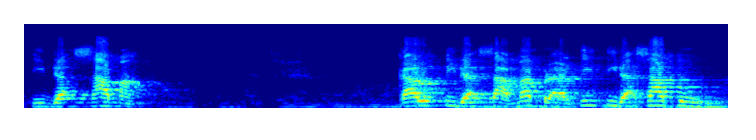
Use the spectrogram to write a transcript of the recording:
tidak sama. Kalau tidak sama berarti tidak satu.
